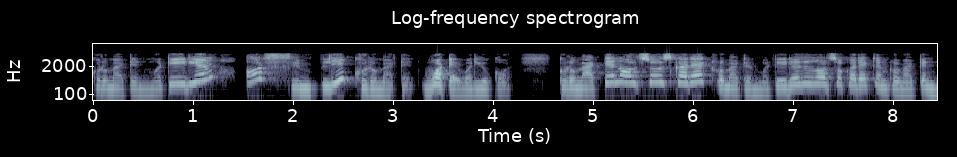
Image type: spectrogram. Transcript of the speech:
chromatin material or simply chromatin whatever you call chromatin also is correct chromatin material is also correct and chromatin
